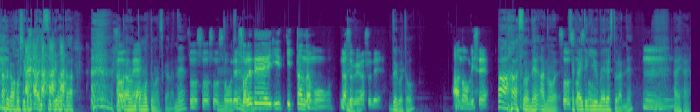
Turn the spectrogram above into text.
カが欲しがったりするような、アカウント持ってますからね。そうそうそうそう。で、それでい行ったんだもん、ラスベガスで。どういうこと？あのお店。ああ、そうね。あの、世界的有名レストランね。うん。はいはいはい。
